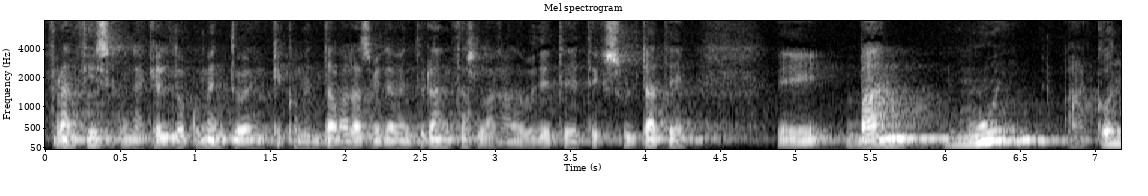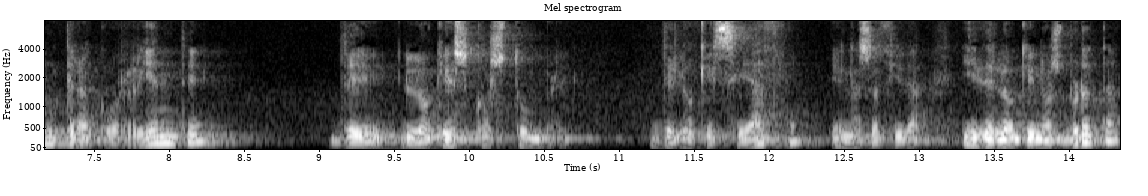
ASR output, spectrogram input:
Francisco en aquel documento en que comentaba las bienaventuranzas, la Gaudete et Exultate, eh, van muy a contracorriente de lo que es costumbre, de lo que se hace en la sociedad y de lo que nos brota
